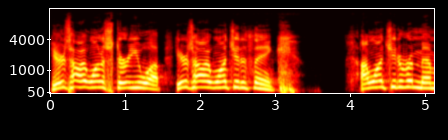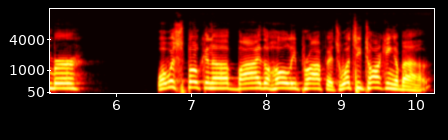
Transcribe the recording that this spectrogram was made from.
Here's how I want to stir you up. Here's how I want you to think. I want you to remember what was spoken of by the holy prophets. What's he talking about?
